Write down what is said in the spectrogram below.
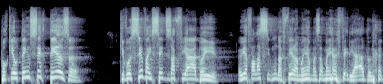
Porque eu tenho certeza que você vai ser desafiado aí. Eu ia falar segunda-feira amanhã, mas amanhã é feriado, né?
